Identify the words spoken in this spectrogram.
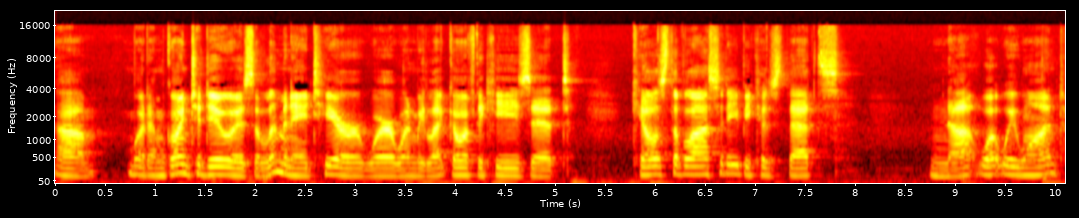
um, what I'm going to do is eliminate here where when we let go of the keys it kills the velocity because that's not what we want.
